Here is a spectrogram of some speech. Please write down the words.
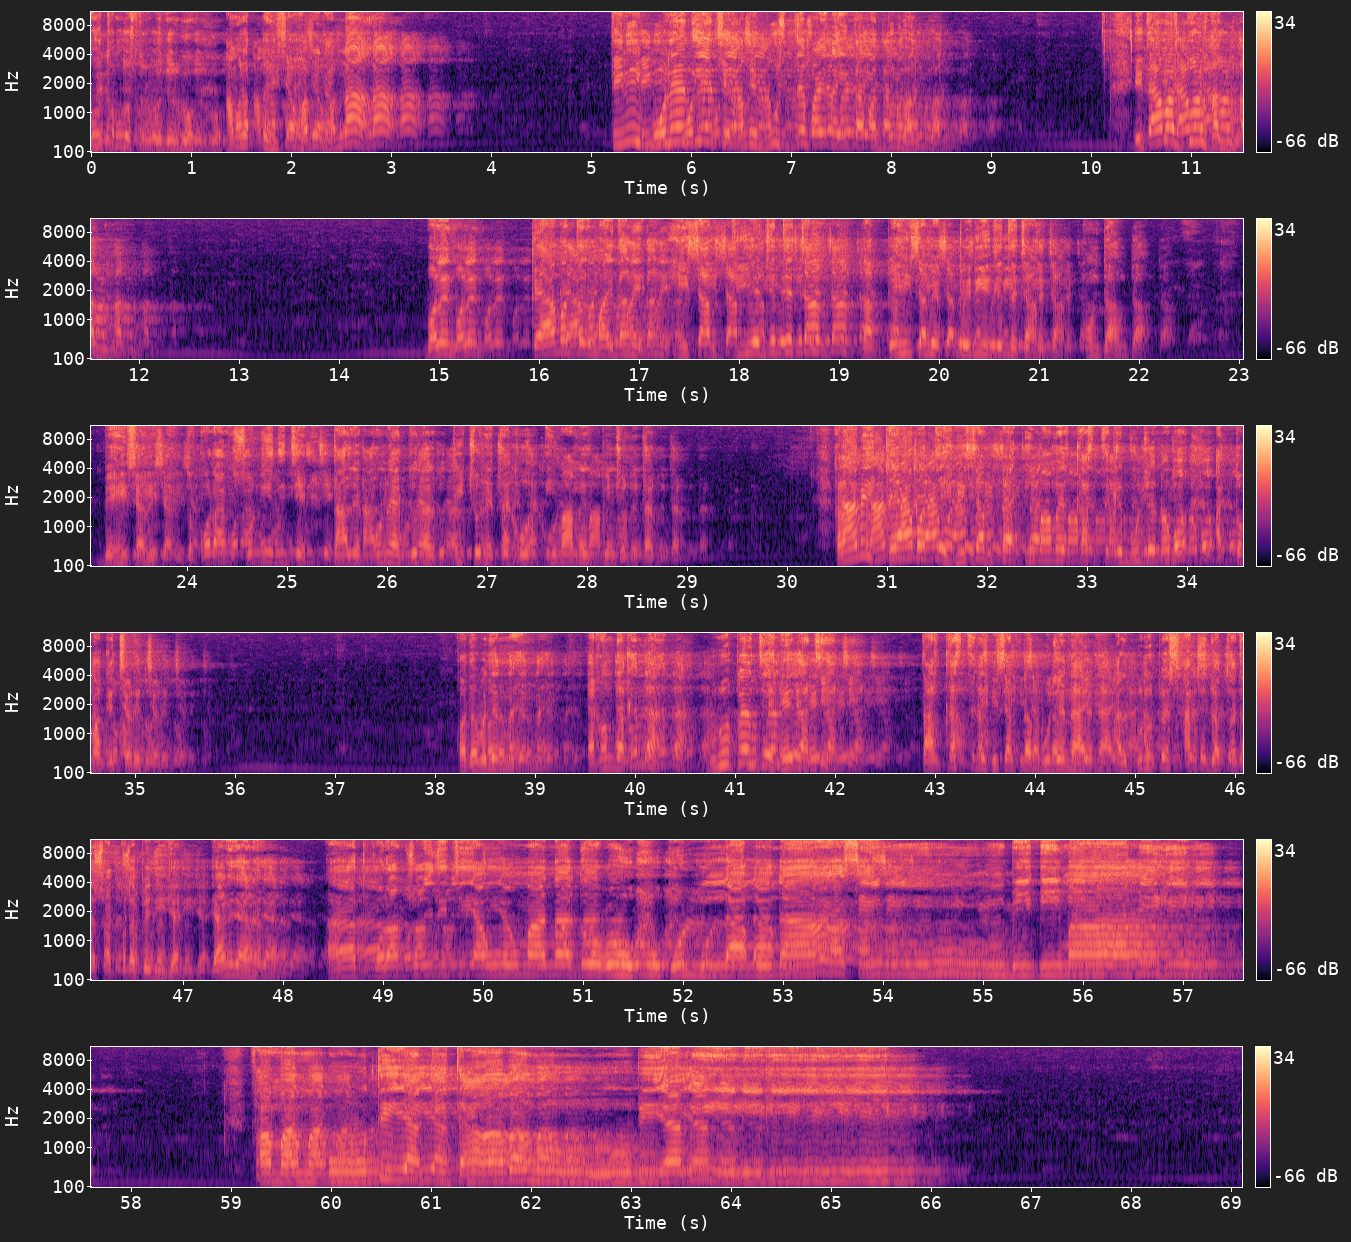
মহতম দোস্তর বুজুর্গ। আমার তো হিসাব হবে না। না। তিনি বলে দিয়েছেন আমি বুঝতে পারি না এটা আমার দুর্ভাগ্য। এটা আমার দুর্ভাগ্য। বলেন কেয়ামতের ময়দানে হিসাব দিয়ে যেতে চান না বেহিসাবে পেরিয়ে যেতে চান? কোনটা? বেহিসাবে। তো কোরআন শুনিয়ে দিচ্ছে তাহলে কোন একজনের পিছনে থাকো ইমামের পিছনে থাকো। কারণ আমি কেয়ামতে হিসাবটা ইমামের কাছ থেকে বুঝে নেব আর তোমাকে ছেড়ে দেব। কথা বোঝেন না এখন দেখেন না গ্রুপের যে হেড আছে তার কাছ থেকে হিসাবটা বুঝে নেয় আর গ্রুপের সাথে যত আছে সবকটা পেরিয়ে যায়। জানে যায় না আজ কোরআন শুনে দিচ্ছি ইয়াউমা নাদউ কুল্লা উনাসিন বিইমামিহিম ফামান উতিয়া কিতাবাহু বিয়ামিনিহি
